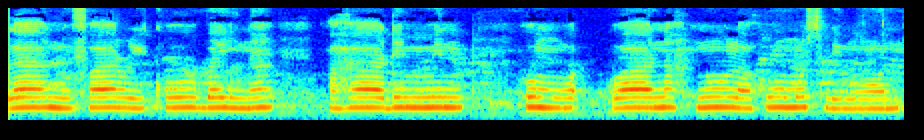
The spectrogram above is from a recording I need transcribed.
la nufariku baina ahadim min hum wa, wa nahnu lahu muslimun.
